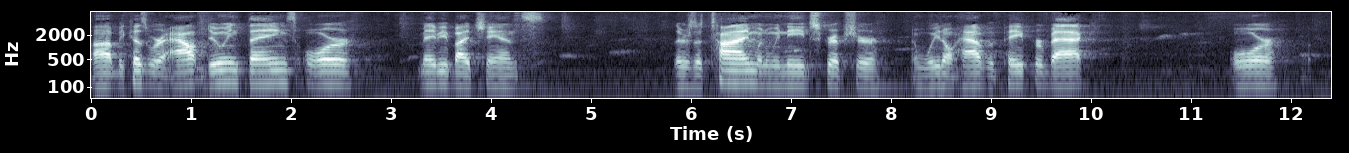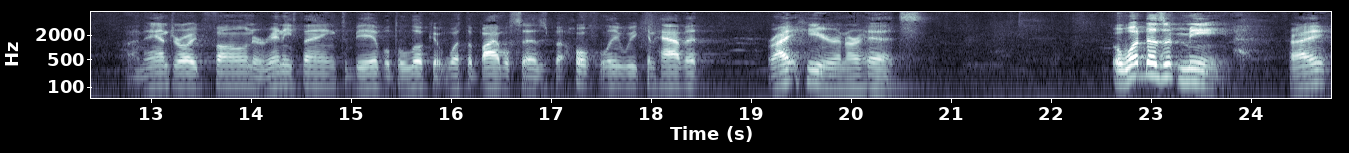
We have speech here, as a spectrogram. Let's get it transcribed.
uh, because we're out doing things, or maybe by chance there's a time when we need Scripture and we don't have a paperback or an Android phone or anything to be able to look at what the Bible says, but hopefully we can have it right here in our heads. But what does it mean, right?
